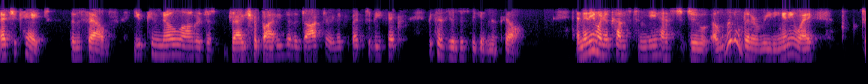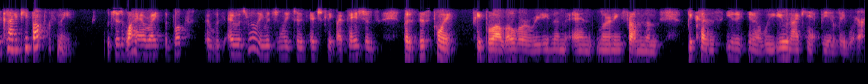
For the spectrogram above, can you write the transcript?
educate themselves you can no longer just drag your body to the doctor and expect to be fixed because you'll just be given a pill and anyone who comes to me has to do a little bit of reading anyway to kind of keep up with me which is why I write the books. It was it was really originally to educate my patients, but at this point, people all over reading them and learning from them because you you know we you and I can't be everywhere.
